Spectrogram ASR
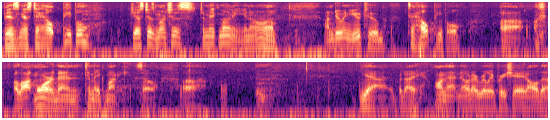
business to help people just as much as to make money, you know. Um, I'm doing YouTube to help people uh, a lot more than to make money. So, uh, yeah, but I on that note, I really appreciate all the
